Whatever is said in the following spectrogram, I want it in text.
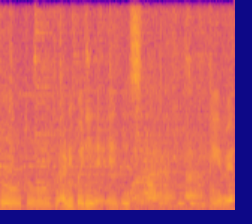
to, to, to everybody in this uh, uh area.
